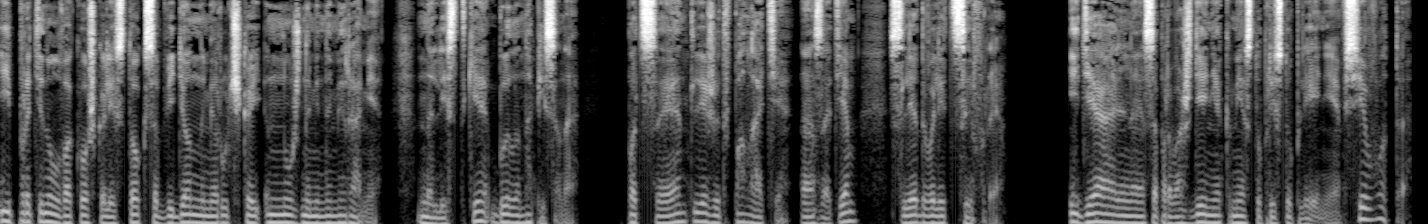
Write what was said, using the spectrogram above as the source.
и протянул в окошко листок с обведенными ручкой нужными номерами. На листке было написано Пациент лежит в палате, а затем следовали цифры. Идеальное сопровождение к месту преступления. Всего-то.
